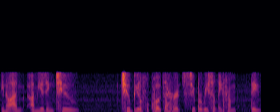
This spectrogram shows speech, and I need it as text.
you know, I'm I'm using two two beautiful quotes I heard super recently from the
